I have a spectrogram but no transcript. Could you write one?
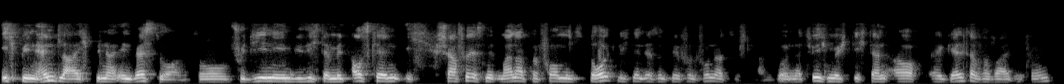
ich bin Händler, ich bin ein Investor. So für diejenigen, die sich damit auskennen, ich schaffe es mit meiner Performance deutlich, den S&P 500 zu schlagen. So, natürlich möchte ich dann auch äh, Gelder verwalten können.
